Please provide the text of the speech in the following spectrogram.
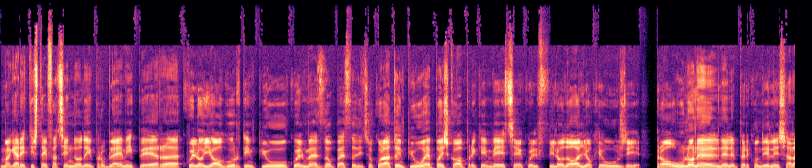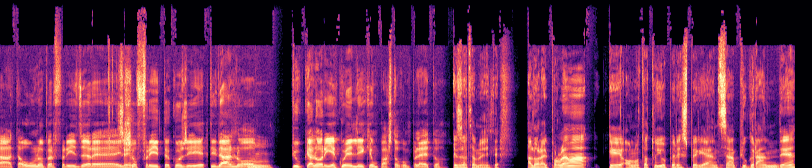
magari ti stai facendo dei problemi per quello yogurt in più, quel mezzo pezzo di cioccolato in più e poi scopri che invece quel filo d'olio che usi però uno nel, nel, per condire l'insalata, uno per friggere il sì. soffritto e così ti danno mm più calorie quelli che un pasto completo. Esattamente. Allora, il problema che ho notato io per esperienza più grande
